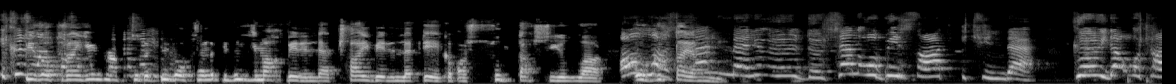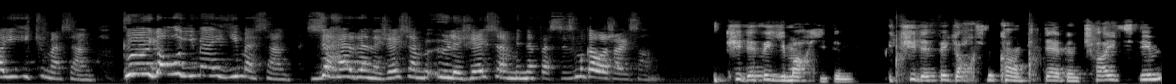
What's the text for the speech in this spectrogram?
200 Biz oturan yerin hakkında biz oturanda bize yemek verirler, çay verirler, dəqiqə başı su daşıyırlar. Allah sən məni öldür. Sən o bir saat içində göydə o çayı içməsən, göydə o yeməyi yeməsən, zəhərlənəcəksənmi, öləcəksənmi, nəfəssizmi qalacaqsan? İki dəfə yemek yedim. İki dəfə yaxşı konfitlərdən çay içdim.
